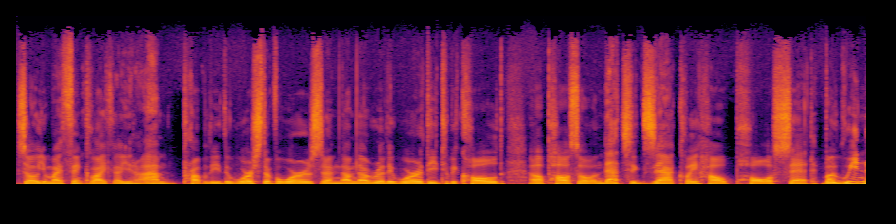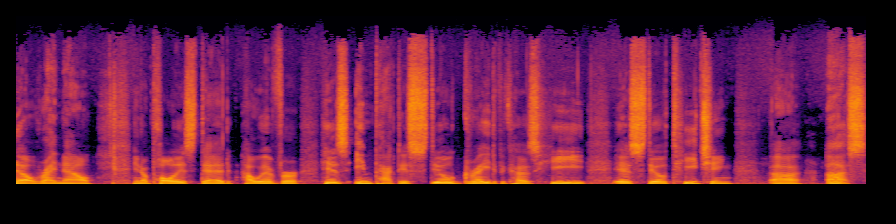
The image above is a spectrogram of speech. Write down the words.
So you might think like uh, you know i'm probably the worst of worst and i'm not really worthy to be called apostle. And that's exactly how paul said. But we know right now you know paul is dead. However his impact is still great because he is still teaching uh, us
